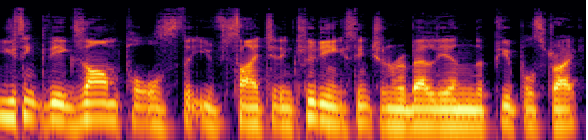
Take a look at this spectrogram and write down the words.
you think the examples that you've cited including Extinction Rebellion, the pupil strike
